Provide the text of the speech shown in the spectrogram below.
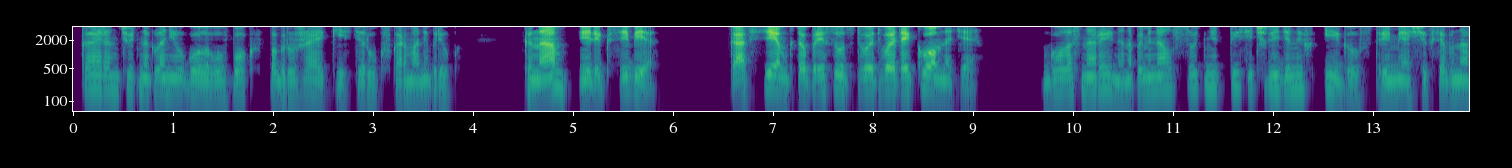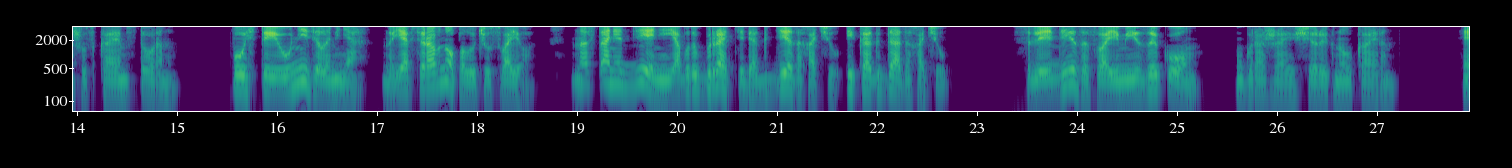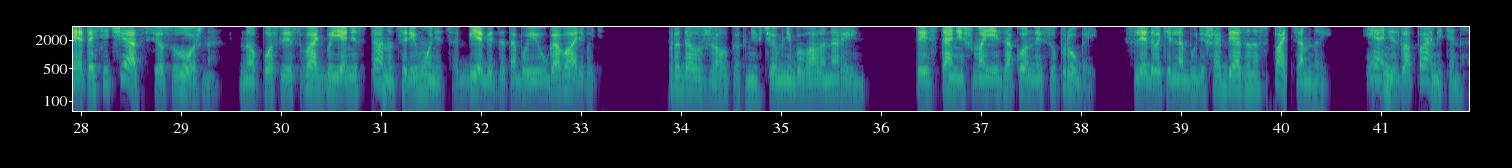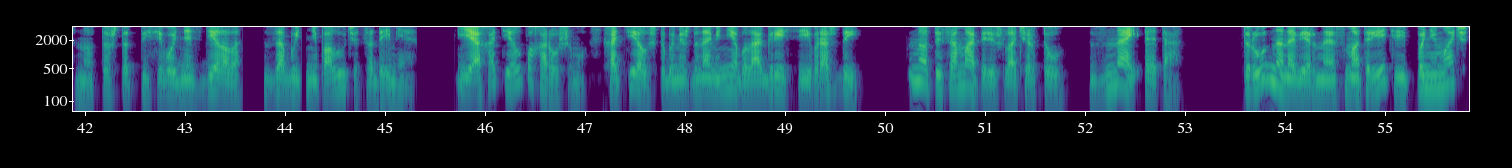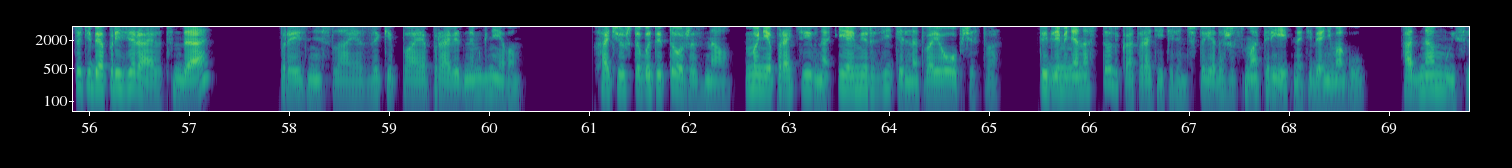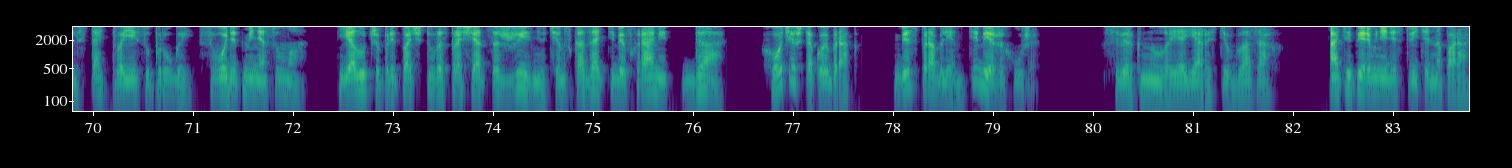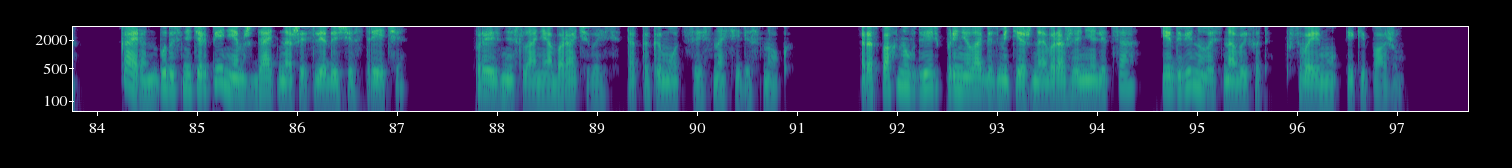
Кайрон чуть наклонил голову в бок, погружая кисти рук в карманы брюк. «К нам или к себе?» «Ко всем, кто присутствует в этой комнате!» Голос Нарейна напоминал сотни тысяч ледяных игл, стремящихся в нашу с Каем сторону. «Пусть ты и унизила меня, но я все равно получу свое. Настанет день, и я буду брать тебя где захочу и когда захочу». «Следи за своим языком», — угрожающе рыкнул Кайрон. «Это сейчас все сложно, но после свадьбы я не стану церемониться, бегать за тобой и уговаривать». Продолжал, как ни в чем не бывало Нарейн. «Ты станешь моей законной супругой. Следовательно, будешь обязана спать со мной. Я не злопамятен, но то, что ты сегодня сделала, забыть не получится, Демия. Я хотел по-хорошему, хотел, чтобы между нами не было агрессии и вражды. Но ты сама перешла черту. Знай это. Трудно, наверное, смотреть и понимать, что тебя презирают, да? произнесла я, закипая праведным гневом. Хочу, чтобы ты тоже знал. Мне противно и омерзительно твое общество. Ты для меня настолько отвратителен, что я даже смотреть на тебя не могу. Одна мысль стать твоей супругой сводит меня с ума. Я лучше предпочту распрощаться с жизнью, чем сказать тебе в храме «да». Хочешь такой брак? Без проблем, тебе же хуже. Сверкнула я яростью в глазах. А теперь мне действительно пора. Кайрон, буду с нетерпением ждать нашей следующей встречи. Произнесла, не оборачиваясь, так как эмоции сносили с ног. Распахнув дверь, приняла безмятежное выражение лица и двинулась на выход к своему экипажу.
